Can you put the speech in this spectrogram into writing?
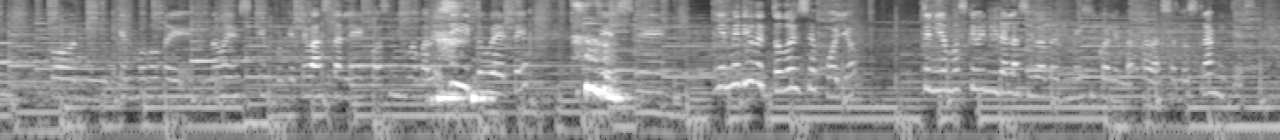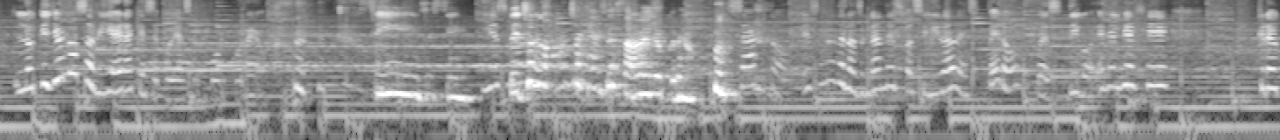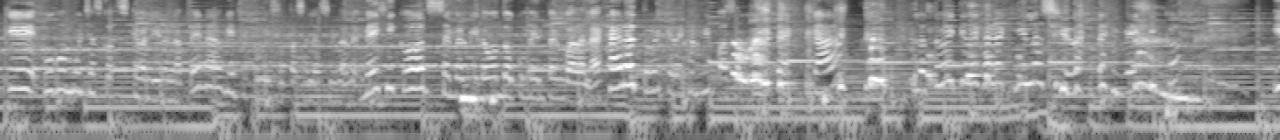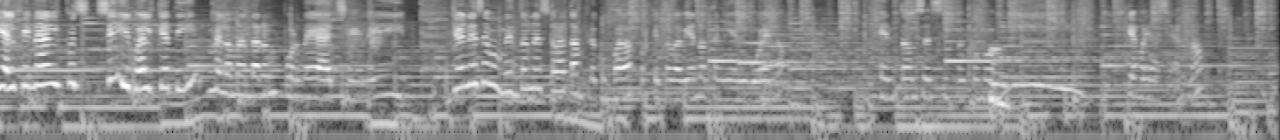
con, el modo de no es que porque te vas tan lejos y mi mamá de sí, tú vete. Este, y en medio de todo ese apoyo, teníamos que venir a la Ciudad de México a la embajada a hacer los trámites. Lo que yo no sabía era que se podía hacer por correo. Sí, sí, sí. de hecho, no mucha gente sabe, yo creo. Exacto, es una de las grandes facilidades, pero pues digo, en el viaje creo que hubo muchas cosas que valieron la pena. Viajé con mis papás a la Ciudad de México, se me olvidó un documento en Guadalajara, tuve que dejar mi pasaporte acá, lo tuve que dejar aquí en la Ciudad de México. Y al final, pues sí, igual que a ti, me lo mandaron por DHL y yo en ese momento no estaba tan preocupada porque todavía no tenía el vuelo. Entonces sí fue como, ¿qué voy a hacer, no?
